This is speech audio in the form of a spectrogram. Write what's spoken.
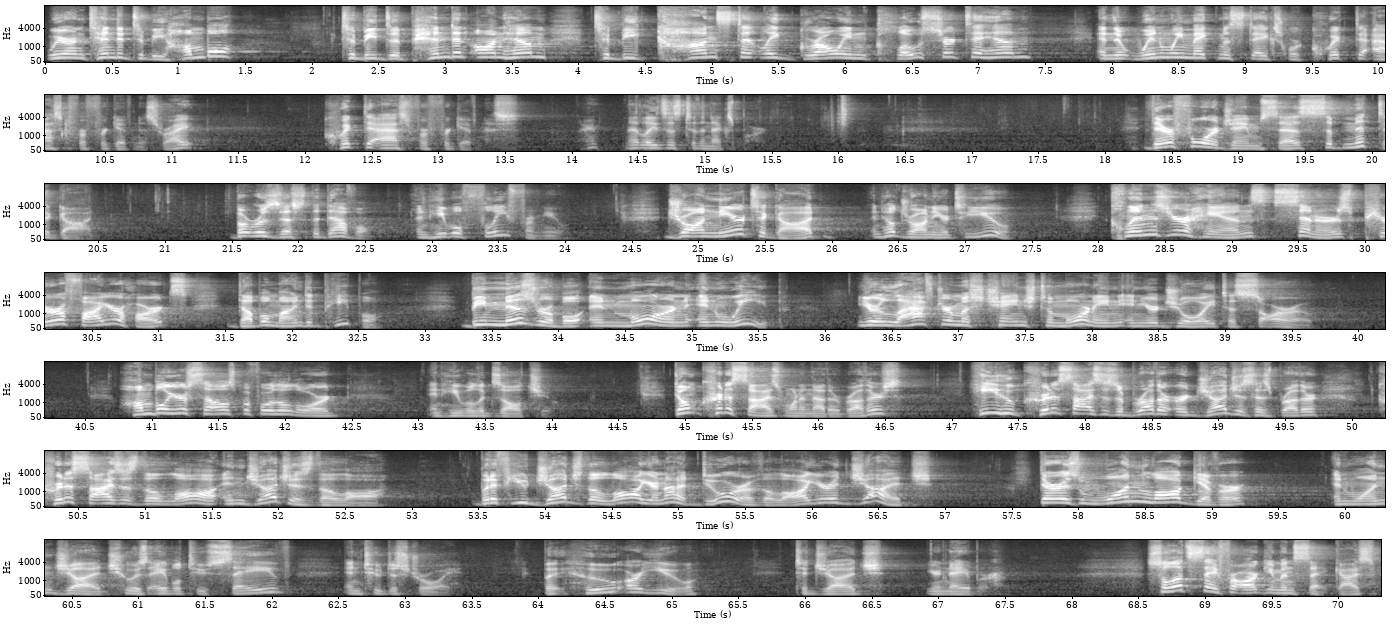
We are intended to be humble to be dependent on Him, to be constantly growing closer to Him, and that when we make mistakes, we're quick to ask for forgiveness, right? Quick to ask for forgiveness. Right? That leads us to the next part. Therefore, James says, submit to God, but resist the devil, and he will flee from you. Draw near to God, and he'll draw near to you. Cleanse your hands, sinners, purify your hearts double minded people. Be miserable and mourn and weep. Your laughter must change to mourning and your joy to sorrow. Humble yourselves before the Lord, and he will exalt you. Don't criticize one another, brothers. He who criticizes a brother or judges his brother criticizes the law and judges the law. But if you judge the law, you're not a doer of the law, you're a judge. There is one lawgiver and one judge who is able to save and to destroy. But who are you to judge your neighbor? So let's say, for argument's sake, guys,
